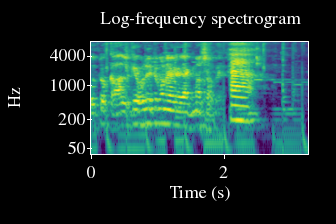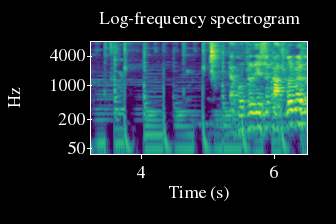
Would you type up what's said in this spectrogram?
ও তো কালকে হলে এটা মানে এক মাস হবে। হ্যাঁ। তা প্রথম এসে কাজ করবে? তো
